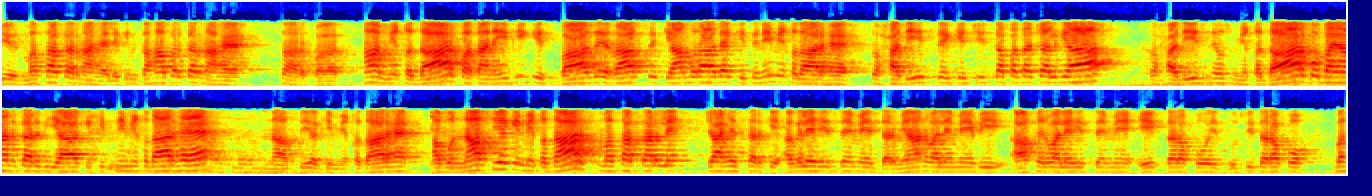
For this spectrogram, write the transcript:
کہ مسا کرنا ہے، لیکن کہاں پر کرنا ہے؟ سر پر۔ ہاں مقدار پتا نہیں تھی کہ اس بعض رات سے کیا مراد ہے، کتنی مقدار ہے۔ تو حدیث سے کس چیز کا پتا چل گیا؟ تو حدیث نے اس مقدار کو بیان کر دیا کہ کتنی مقدار ہے؟ ناسیہ کی مقدار ہے۔ اب وہ ناسیہ کی مقدار مسا کر لیں، چاہے سر کے اگلے حصے میں، درمیان والے میں بھی، آخر والے حصے میں ایک طرف ہو دوسری طرف ہو۔ بس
